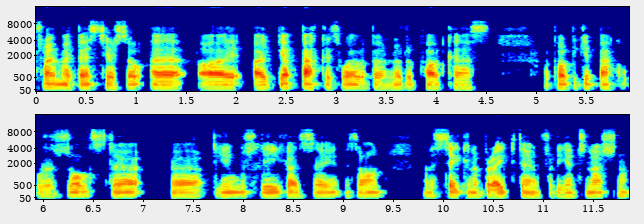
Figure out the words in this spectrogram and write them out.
trying my best here. So uh, I I get back as well about another podcast I'll probably get back results there. Uh, the English League, I'd say, is on and it's taking a breakdown for the international.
